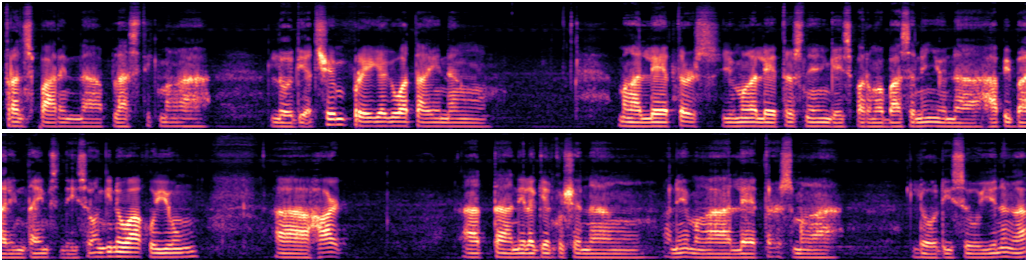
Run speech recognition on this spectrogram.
transparent na plastic mga lodi. At syempre, gagawa tayo ng mga letters. Yung mga letters na yun guys, para mabasa ninyo na Happy Valentine's Day. So, ang ginawa ko yung ah, heart. At ah, nilagyan ko siya ng ano yung mga letters, mga lodi. So, yun na nga.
